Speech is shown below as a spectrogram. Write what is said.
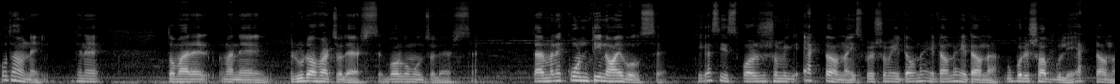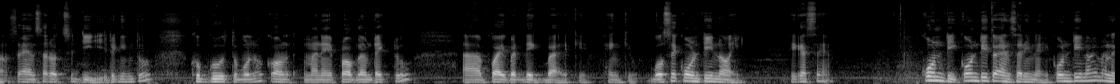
কোথাও নেই। এখানে তোমার মানে রুট ওভার চলে আসছে, বর্গমূল চলে আসছে। তার মানে কোনটি নয় বলছে। ঠিক আছে? স্পর্শ সমীক একটাও না, স্পর্শ সমীক এটাও না এটাও না এটাও না উপরে সবগুলি একটাও না। সো অ্যান্সার হচ্ছে ডি এটা কিন্তু খুব গুরুত্বপূর্ণ মানে প্রবলেমটা একটু কয়েকবার দেখবা আর কি। থ্যাংক ইউ বলছে কোনটি নয়, ঠিক আছে? কোনটি কোনটি তো অ্যান্সারই নাই। কোনটি নয় মানে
